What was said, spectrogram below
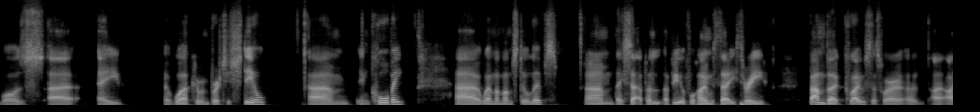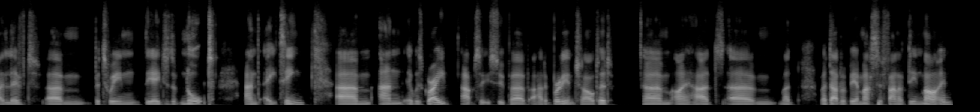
was uh, a a worker in British Steel um, in Corby, uh, where my mum still lives. Um, they set up a, a, beautiful home, 33 Bamberg Close. That's where uh, I, I, lived um, between the ages of naught and 18. Um, and it was great, absolutely superb. I had a brilliant childhood. Um, I had um, my my dad would be a massive fan of Dean Martin.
